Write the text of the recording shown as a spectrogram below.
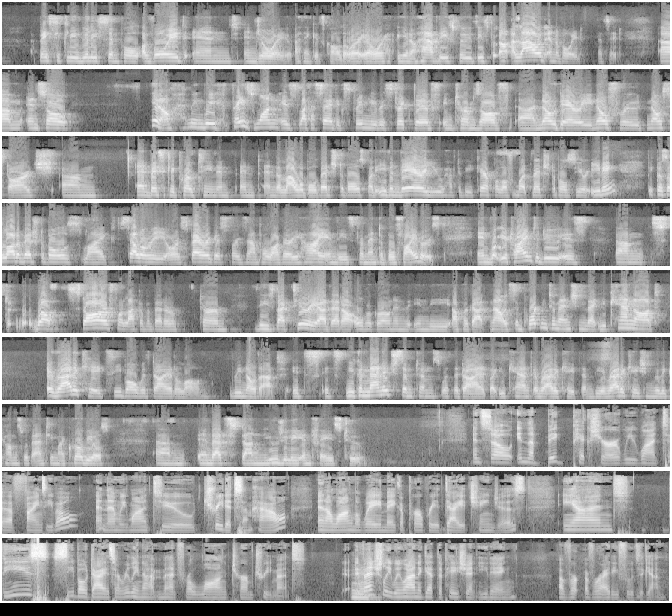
basically really simple avoid and enjoy i think it's called or or you know have these foods these uh, allowed and avoid that's it. Um, and so you know i mean we phase one is like i said extremely restrictive in terms of uh, no dairy no fruit no starch um, and basically protein and, and, and allowable vegetables. But even there, you have to be careful of what vegetables you're eating because a lot of vegetables, like celery or asparagus, for example, are very high in these fermentable fibers. And what you're trying to do is, um, st- well, starve, for lack of a better term, these bacteria that are overgrown in the, in the upper gut. Now, it's important to mention that you cannot eradicate SIBO with diet alone we know that it's it's you can manage symptoms with the diet, but you can't eradicate them. The eradication really comes with antimicrobials, um, and that's done usually in phase two. And so, in the big picture, we want to find SIBO, and then we want to treat it somehow, and along the way, make appropriate diet changes. And these SIBO diets are really not meant for long term treatment. Mm. Eventually, we want to get the patient eating a, ver- a variety of foods again.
